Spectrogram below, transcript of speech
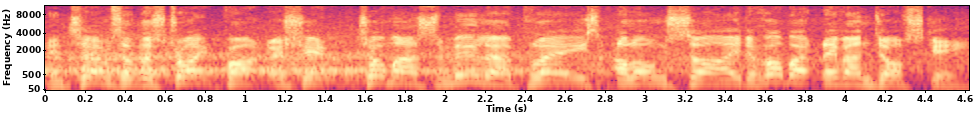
In terms of the strike partnership, Thomas Müller plays alongside Robert Lewandowski.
